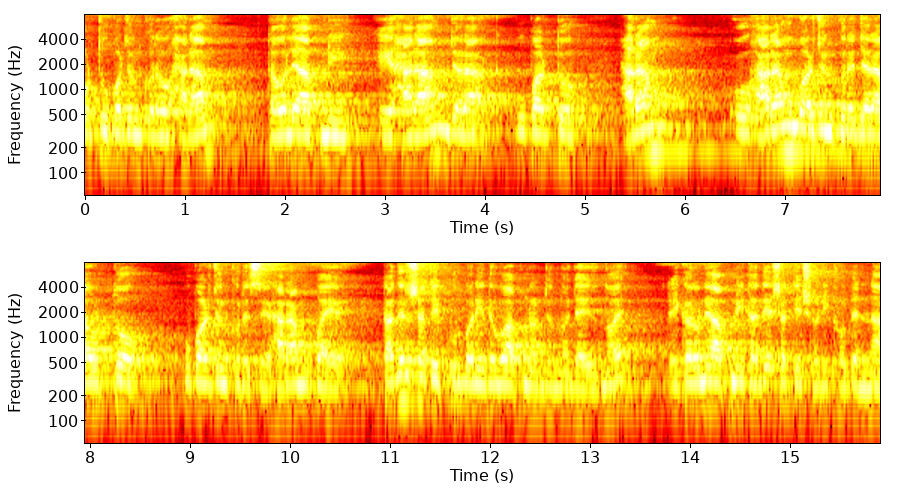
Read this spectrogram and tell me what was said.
অর্থ উপার্জন করাও হারাম। তাহলে আপনি এই হারাম যারা উপার্ত, হারাম ও হারাম উপার্জন করে যারা অর্থ উপার্জন করেছে, হারাম উপায়ে তাদের সাথে কুরবানি দেওয়া আপনার জন্য জায়জ নয়। এই কারণে আপনি তাদের সাথে শরিক হবেন না।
